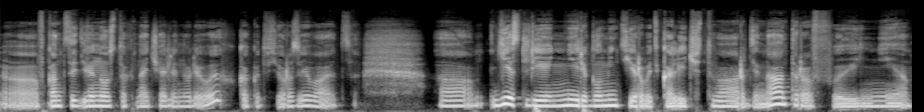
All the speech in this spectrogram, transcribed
а, в конце 90-х, начале нулевых, как это все развивается. А, если не регламентировать количество ординаторов и не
